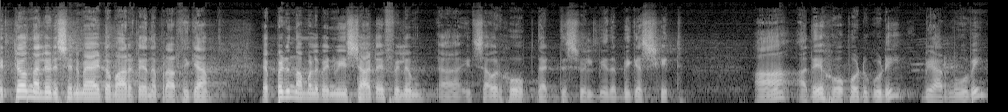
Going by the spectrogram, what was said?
ഏറ്റവും നല്ലൊരു സിനിമയായിട്ട് മാറട്ടെ എന്ന് പ്രാർത്ഥിക്കാം. എപ്പോഴും നമ്മൾ when we start a film it's our hope that this will be the biggest hit ആ അതേ ഹോപ്പോടുകൂടി we are moving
